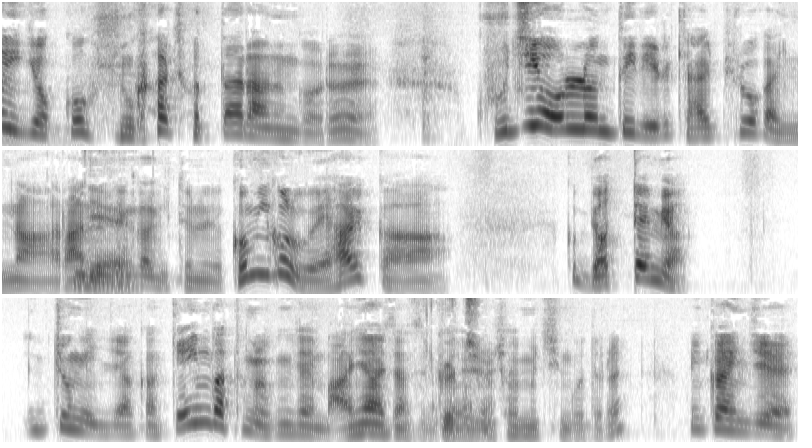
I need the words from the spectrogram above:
이겼고 누가 졌다라는 거를 굳이 언론들이 이렇게 할 필요가 있나라는 예. 생각이 드는데 그럼 이걸 왜 할까? 그 몇 대 몇. 일종의 약간 게임 같은 걸 굉장히 많이 하지 않습니까? 그렇죠. 젊은 친구들은. 그러니까 이제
